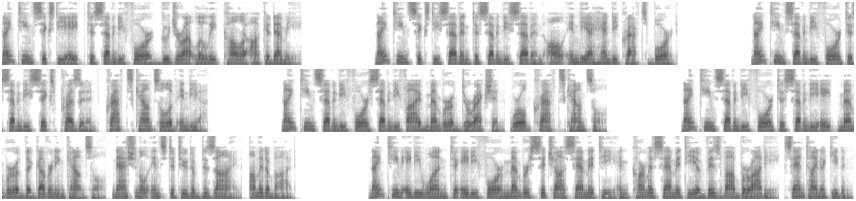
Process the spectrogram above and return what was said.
1968–74 Gujarat Lalit Kala Akademi 1967–77 All India Handicrafts Board 1974–76 President, Crafts Council of India 1974–75 Member of Direction, World Crafts Council 1974–78 Member of the Governing Council, National Institute of Design, Ahmedabad 1981–84 Member Siksha Samiti and Karma Samiti of Visva Bharati, Santiniketan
